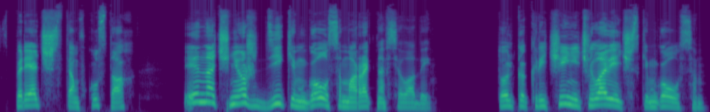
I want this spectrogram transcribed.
спрячешься там в кустах и начнешь диким голосом орать на все лады. Только кричи нечеловеческим голосом,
